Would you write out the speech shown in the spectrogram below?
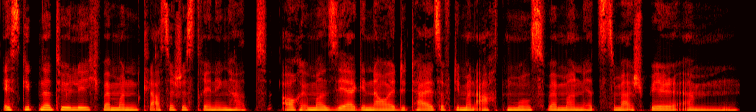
Es gibt natürlich, wenn man klassisches Training hat, auch immer sehr genaue Details, auf die man achten muss, wenn man jetzt zum Beispiel ähm,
